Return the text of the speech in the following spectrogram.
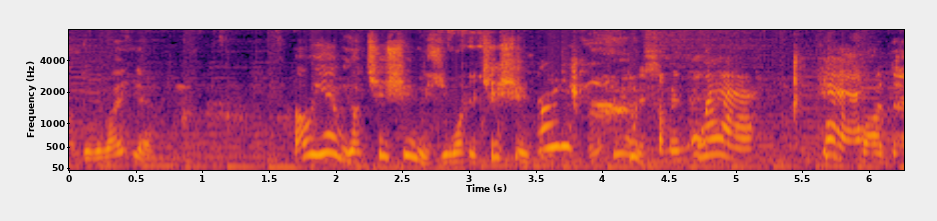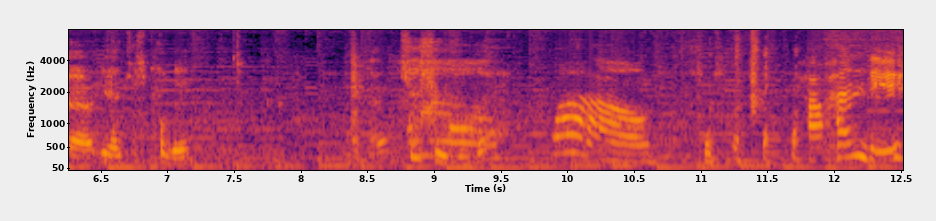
under the radio. Oh yeah, we've got tissues. You want the tissue? Oh yeah. Yeah, there's something there. Where? Here. Yeah, just pull it. Tissues in there. Oh, wow. How handy.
